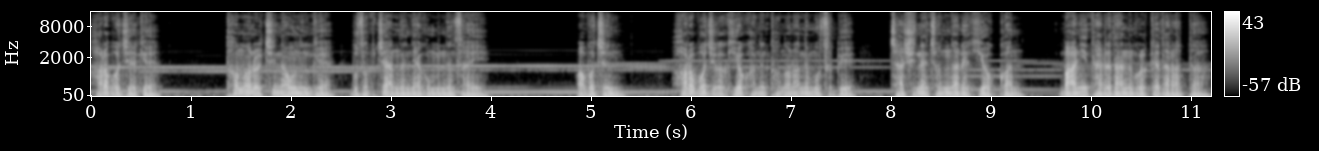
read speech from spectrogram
할아버지에게 터널을 지나오는 게 무섭지 않느냐고 묻는 사이 아버진 할아버지가 기억하는 터널 안의 모습이 자신의 전날의 기억과는 많이 다르다는 걸 깨달았다.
